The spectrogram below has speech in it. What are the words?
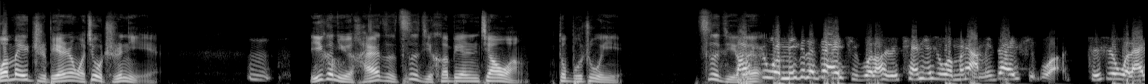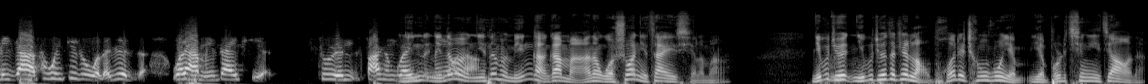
我没指别人，我就指你。嗯，一个女孩子自己和别人交往都不注意，自己的老师，我没跟他在一起过。老师，前提是我们俩没在一起过，只是我来例假了，他会记住我的日子，我俩没在一起，就是发生关系你你那么你那么敏感干嘛呢？我说你在一起了吗？你不觉你不觉得这老婆这称呼也也不是轻易叫的？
